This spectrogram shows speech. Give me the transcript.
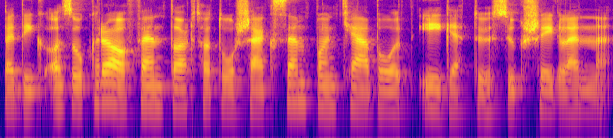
pedig azokra a fenntarthatóság szempontjából égető szükség lenne.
